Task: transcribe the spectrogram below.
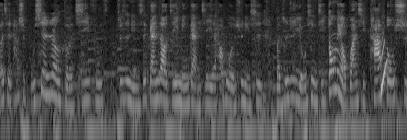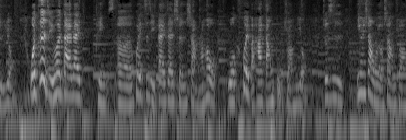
而且它是不限任何肌肤，就是你是干燥肌、敏感肌也好，或者是你是本身就是油性肌都没有关系，它都适用。我自己会戴在平呃，会自己戴在身上，然后我会把它当补妆用，就是因为像我有上妆，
